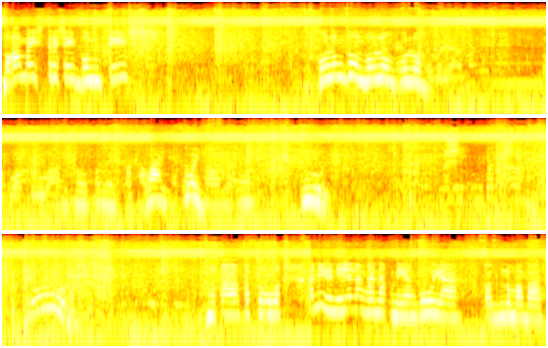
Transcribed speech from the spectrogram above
Baka may stress ay buntis. Hulong doon, hulong, hulong. Pasaway. Uy. Doon. Nakakatuwa. Ano yun, ilan ang anak niyang kuya pag lumabas?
